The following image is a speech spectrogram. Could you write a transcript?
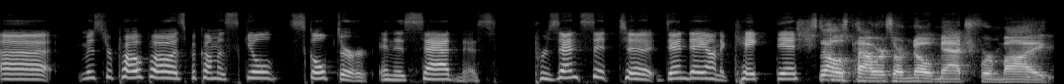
uh, Mr. Popo has become a skilled sculptor in his sadness. Presents it to Dende on a cake dish. Cell's powers are no match for my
